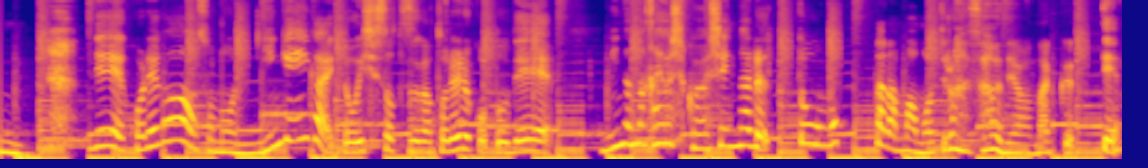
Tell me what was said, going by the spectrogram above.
ん。で、これがその人間以外と意思疎通が取れることで、みんな仲良し小良しになるとったら、まあもちろんそうではなくって、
